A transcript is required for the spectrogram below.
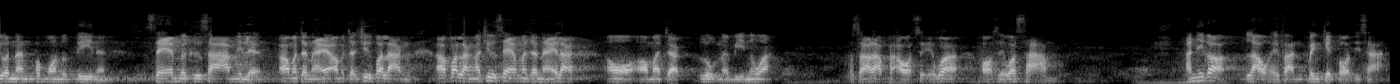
ยนันพมรดนตรีเนี่ยแซมก็คือซามนี่แหละ เอามาจากไหน เอามาจากชื่อฝรั่ง เอาฝรั่งเอาชื่อแซมมาจากไหนล่ะอ๋อเอามาจากลูกนบีนัวภาษาอาหรับเอาเสียว่าเอาเสียว่าซาม อันนี้ก็เล่าให้ฟังเป็นเกตประวัติศาสตร์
